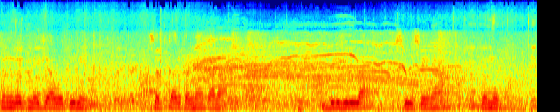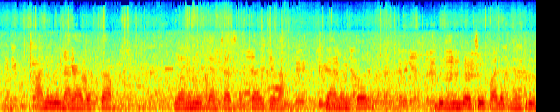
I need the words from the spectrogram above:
संघटनेच्या वतीने सत्कार करण्यात आला. बीड जिल्हा शिवसेना प्रमुख अनिल दादा जगताप यांनी त्यांचा सत्कार केला. त्यानंतर बीड जिल्ह्याचे पालकमंत्री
